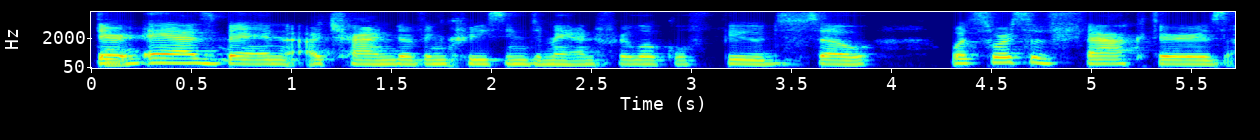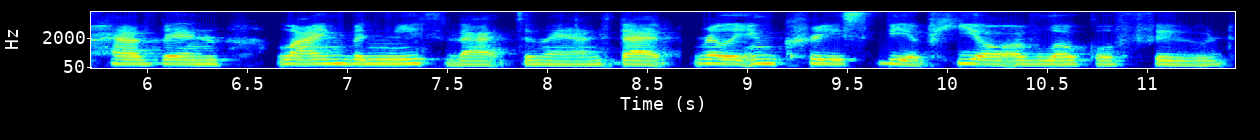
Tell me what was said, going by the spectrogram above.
there mm-hmm. has been a trend of increasing demand for local foods. So, what sorts of factors have been lying beneath that demand that really increase the appeal of local food?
